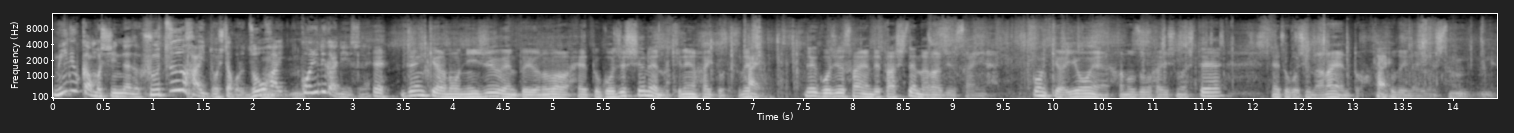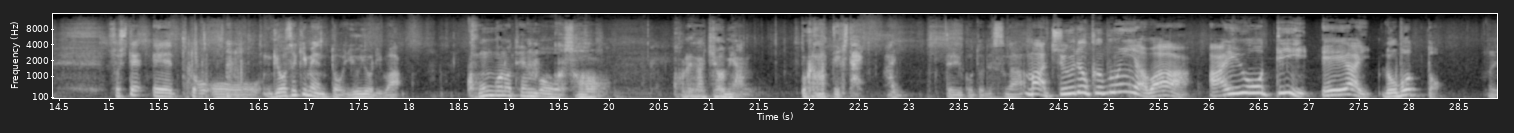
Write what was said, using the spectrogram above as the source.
見るかもしれないけど、普通配としてはこれ増配、うん、こういう理解でいいですね。え、前期あの20円というのは、えっ、と、50周年の記念配当ですね。はい、で、53円で足して73円。今期は4円、あの増配しまして、えっ、と、57円ということになりました。はい、そして、えっ、と、業績面というよりは、今後の展望を。そう。これが興味ある。伺っていきたい。ということですが、まあ、注力分野は IoT、AI、ロボット。っ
